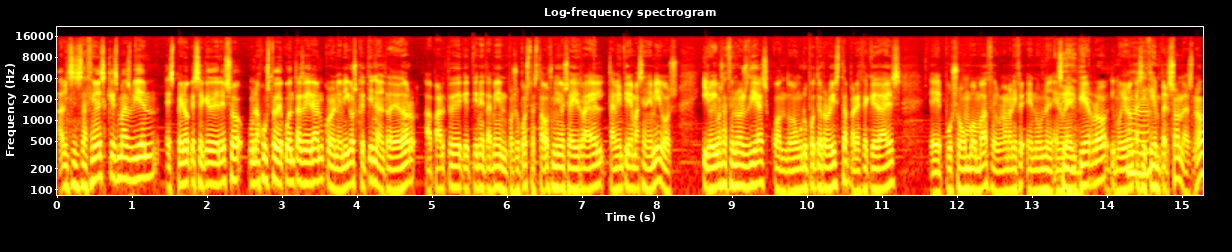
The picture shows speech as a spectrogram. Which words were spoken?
A mi sensación es que es más bien, espero que se quede en eso, un ajuste de cuentas de Irán con enemigos que tiene alrededor, aparte de que tiene también, por supuesto, Estados Unidos e Israel, también tiene más enemigos. Y lo vimos hace unos días cuando un grupo terrorista, parece que Daesh, eh, puso un bombazo en, un, entierro y murieron casi 100 personas, ¿no?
